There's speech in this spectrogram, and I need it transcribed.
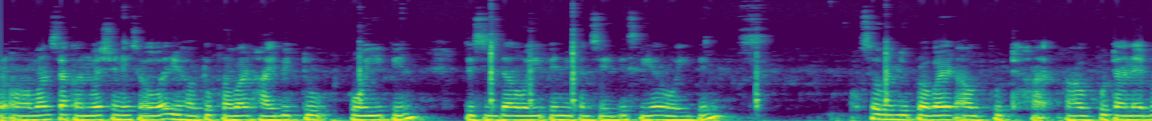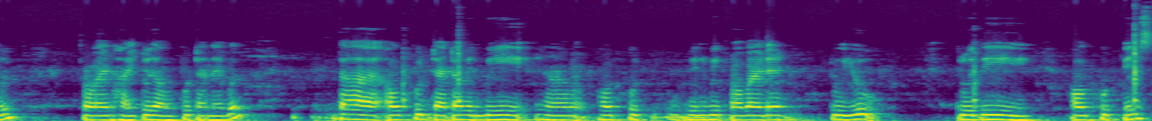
uh, once the conversion is over you have to provide high bit to oe pin. This is the oe pin. You can see this here oe pin. So when you provide output output enable provide high to the output enable the output data will be uh, output will be provided to you through the output pins.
